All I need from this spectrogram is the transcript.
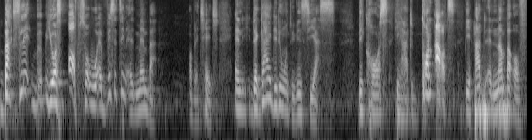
backslid. He was off. So we were visiting a member of the church. And the guy didn't want to even see us because he had gone out. He had a number of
